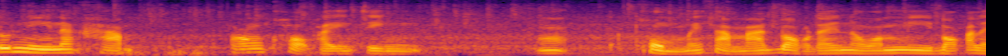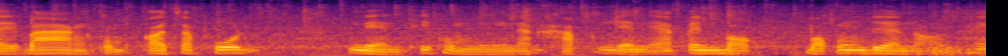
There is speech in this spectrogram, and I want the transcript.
รุ่นนี้นะครับ ต้องขออภัยจริงๆ ผมไม่สามารถบอกได้นะว่ามีบล็อกอะไรบ้าง ผมก็จะพูดเหรียญที่ผมมีนะครับ เหรียญนี้เป็นบล็อกบล็อกวงเดือนเนาะ ให้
